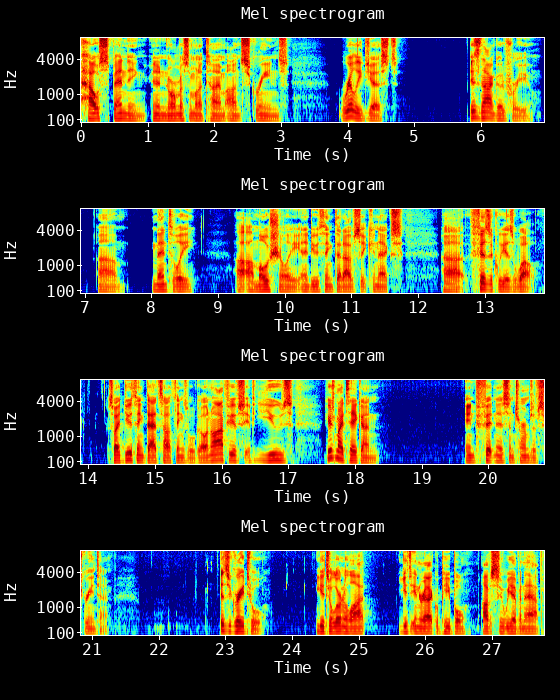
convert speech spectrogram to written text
how spending an enormous amount of time on screens really just is not good for you um, mentally, uh, emotionally, and I do think that obviously connects uh, physically as well. So I do think that's how things will go. Now, if you, if you use, here's my take on in fitness in terms of screen time. It's a great tool. You get to learn a lot. You get to interact with people. Obviously, we have an app.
